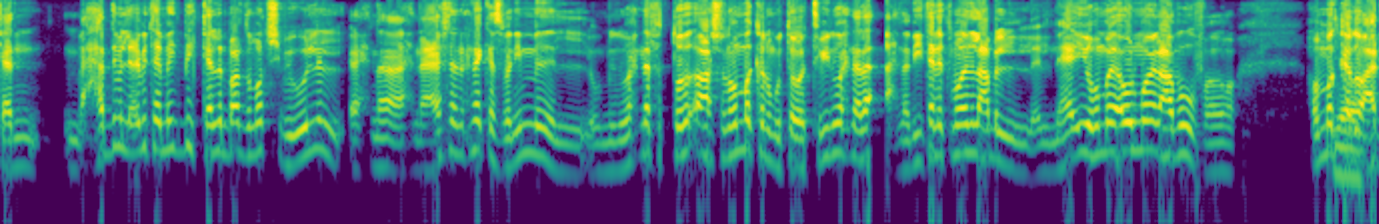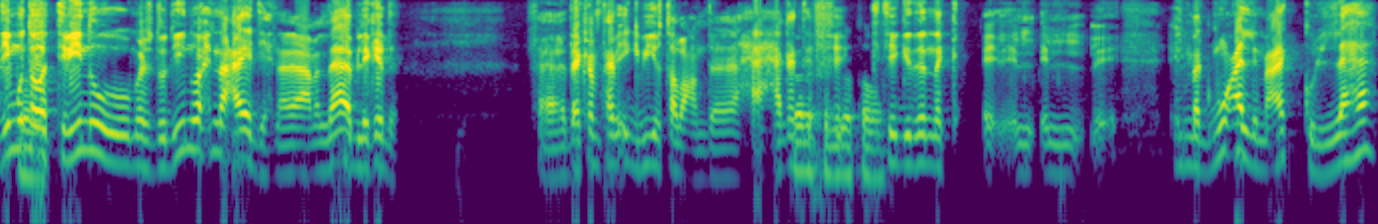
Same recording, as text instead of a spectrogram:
كان حد من لعيبة التمرير بيتكلم بعد الماتش بيقول إحنا إحنا عرفنا إن إحنا كسبانين من, ال... من وإحنا في الطرقه عشان هم كانوا متوترين وإحنا لأ إحنا دي ثالث مرة نلعب ال- النهائي وهم أول مرة يلعبوه فهو هم كانوا قاعدين. متوترين ومشدودين وإحنا عادي إحنا عملناها قبل كده فده كان فرق كبير طبعا ده حاجة تفرق. كتير جدا إنك ال- ال- ال- المجموعة اللي معاك كلها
